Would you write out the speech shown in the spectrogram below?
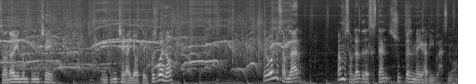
se me andaba viendo un pinche, un pinche gallote. Y pues bueno, pero vamos a hablar, vamos a hablar de las que están súper mega vivas, ¿no?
